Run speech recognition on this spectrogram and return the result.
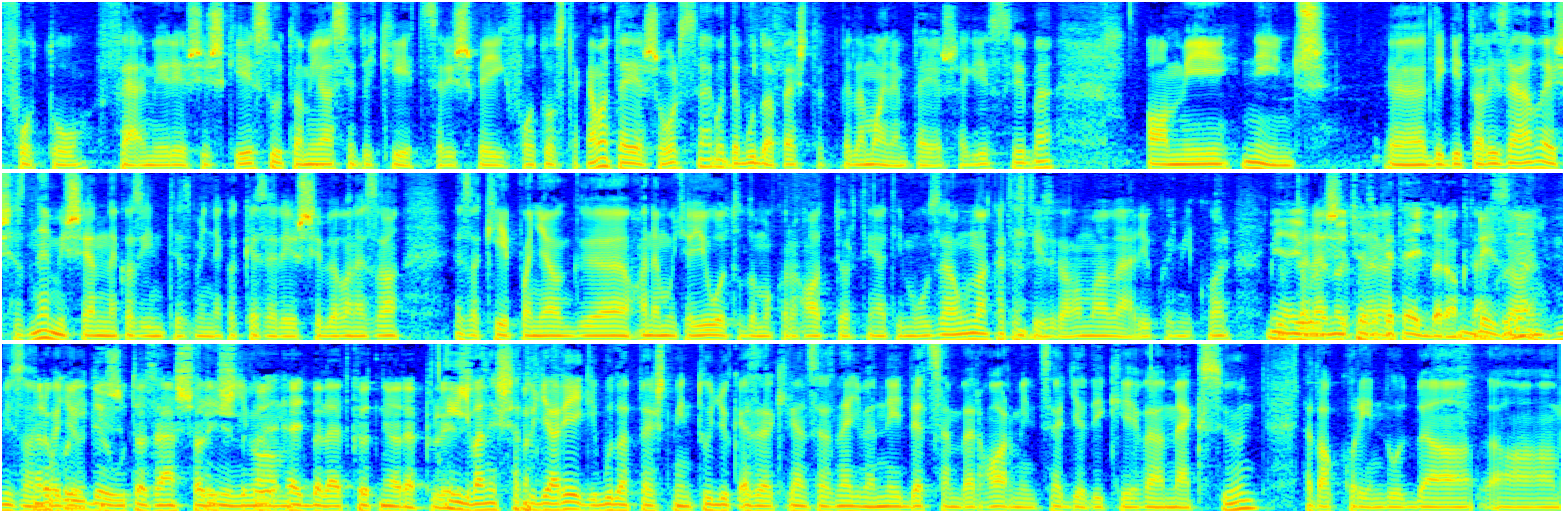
fotó felmérés is készült, ami azt jelenti, hogy kétszer is végigfotózták. Nem a teljes országot, de Budapestet például majdnem teljes egészében, ami nincs digitalizálva, és ez nem is ennek az intézménynek a kezelésében van ez a, ez a képanyag, hanem hogyha jól tudom, akkor a hat történeti múzeumnak, hát ezt hm. izgalommal várjuk, hogy mikor. Milyen jó lenne, hogyha ezeket egybe raknák, Bizony, ugye? bizony. Mert akkor időutazással is, is van. egybe lehet kötni a repülést. Így van, és hát ugye a régi Budapest, mint tudjuk, 1944. december 31-ével megszűnt, tehát akkor indult be a, a,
